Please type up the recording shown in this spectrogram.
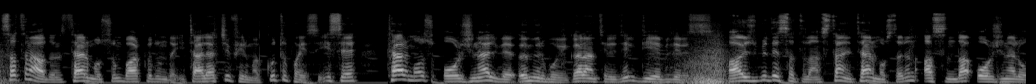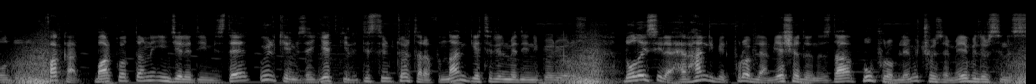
Satın aldığınız termosun barkodunda ithalatçı firma Kutup Ayısı ise termos orijinal ve ömür boyu garantilidir diyebiliriz. A101'de satılan Stanley termosların aslında orijinal olduğunu fakat barkodlarını incelediğimizde ülkemize yetkili distribütör tarafından getirilmediğini görüyoruz. Dolayısıyla herhangi bir problem yaşadığınızda bu problemi çözemeyebilirsiniz.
